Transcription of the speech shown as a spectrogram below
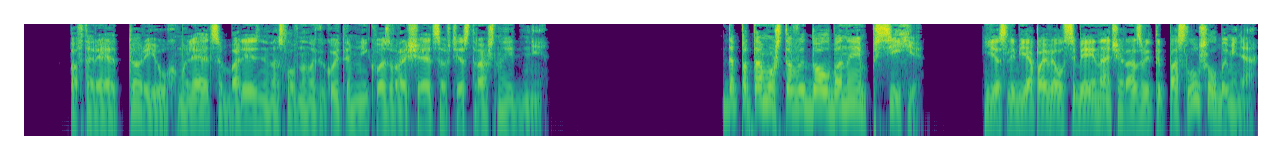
— повторяет Тори и ухмыляется болезненно, словно на какой-то миг возвращается в те страшные дни. «Да потому что вы долбаные психи! Если б я повел себя иначе, разве ты послушал бы меня?»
